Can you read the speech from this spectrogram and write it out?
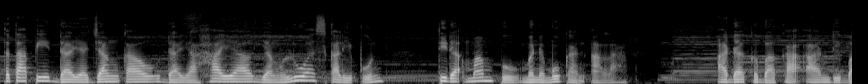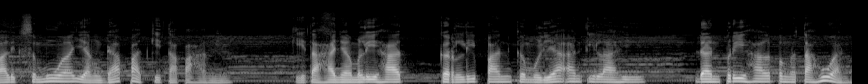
Tetapi daya jangkau, daya hayal yang luas sekalipun tidak mampu menemukan Allah. Ada kebakaan di balik semua yang dapat kita pahami. Kita hanya melihat kerlipan kemuliaan ilahi dan perihal pengetahuan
